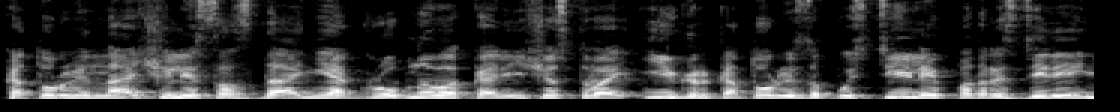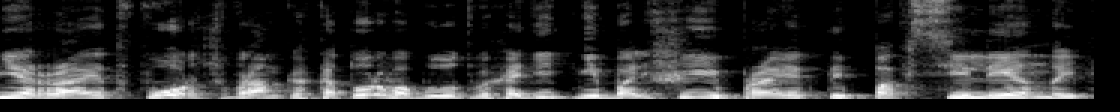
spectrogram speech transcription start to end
которые начали создание огромного количества игр, которые запустили подразделение Riot Forge, в рамках которого будут выходить небольшие проекты по вселенной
